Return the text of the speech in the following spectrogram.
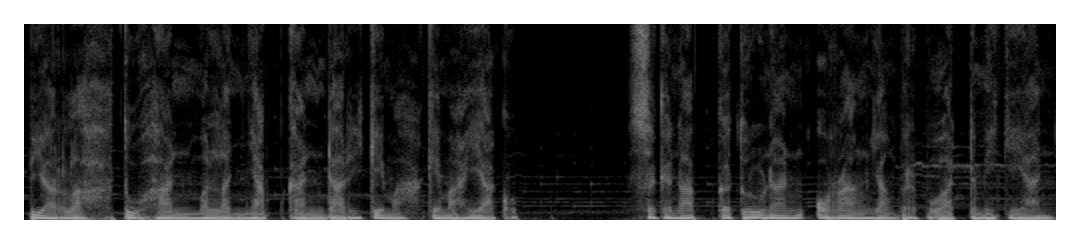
Biarlah Tuhan melenyapkan dari kemah-kemah Yakub segenap keturunan orang yang berbuat demikian.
